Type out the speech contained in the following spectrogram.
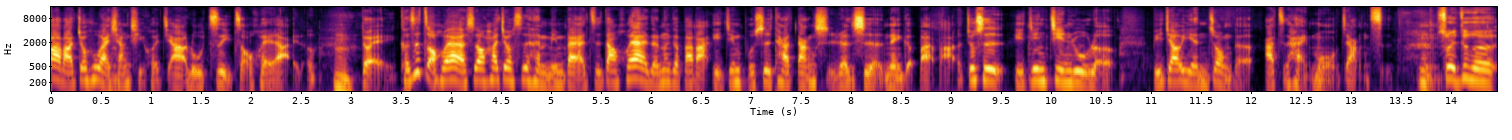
爸爸就忽然想起回家的路，自己走回来了。嗯，对。可是走回来的时候，他就是很明白的知道，回来的那个爸爸已经不是他当时认识的那个爸爸了，就是已经进入了比较严重的阿兹海默这样子。嗯，所以这个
